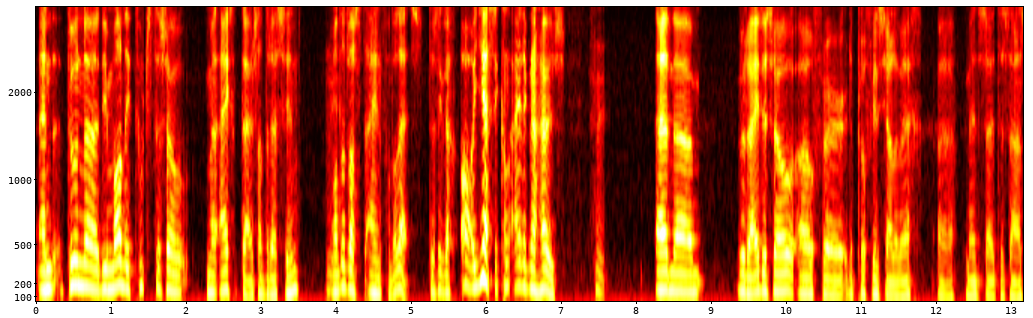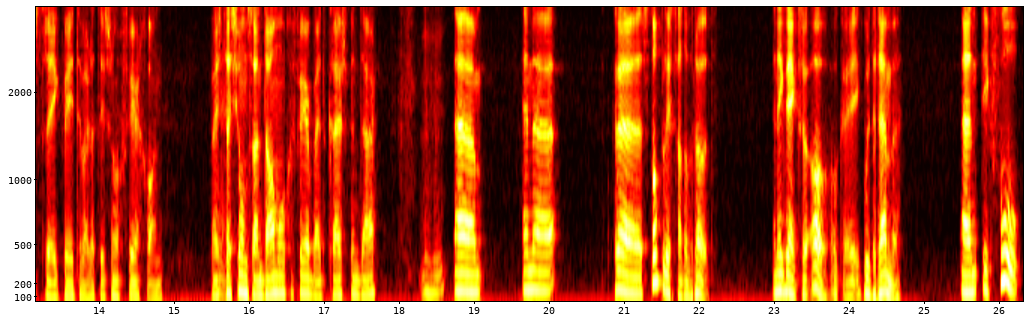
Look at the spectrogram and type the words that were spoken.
En toen eh, die man die toetste zo mijn eigen thuisadres in. Want het was het einde van de les. Dus ik dacht, oh yes, ik kan eindelijk naar huis. Hm. En ehm, we rijden zo over de provinciale weg. Eh, mensen uit de Zaanstreek weten waar dat is ongeveer. Gewoon bij Ja. station Zaandam ongeveer, bij het kruispunt daar. Mhm. Ehm, en eh, het, eh, het stoplicht gaat op rood. En ik denk zo, oh, oké, ik moet remmen. En ik voel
